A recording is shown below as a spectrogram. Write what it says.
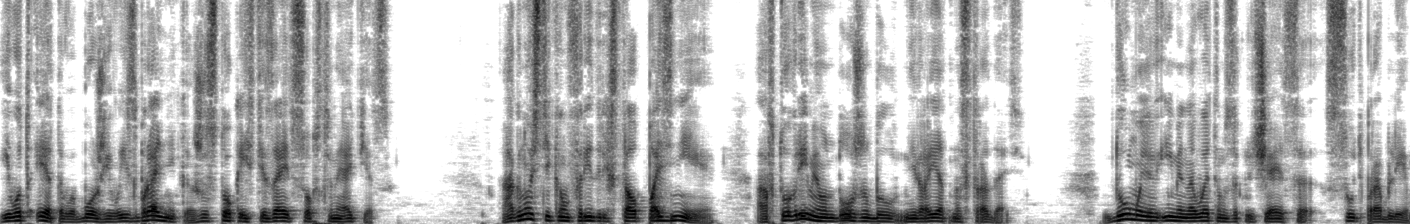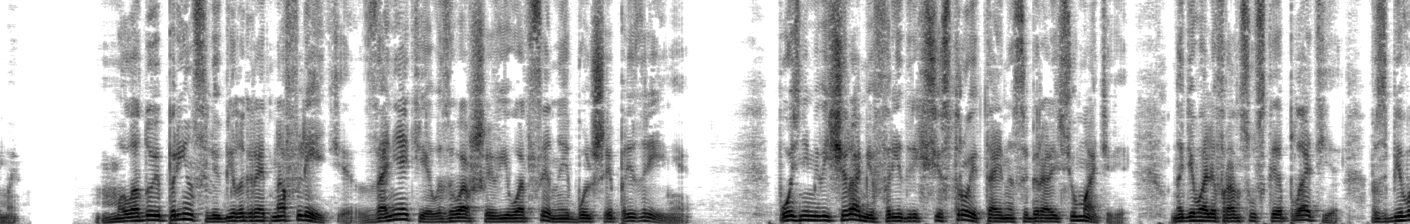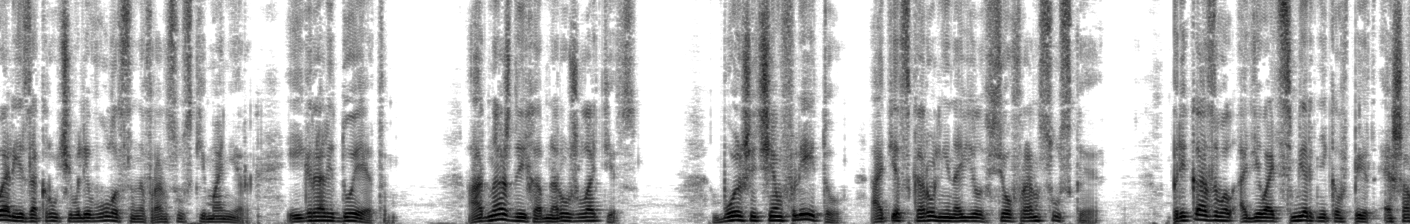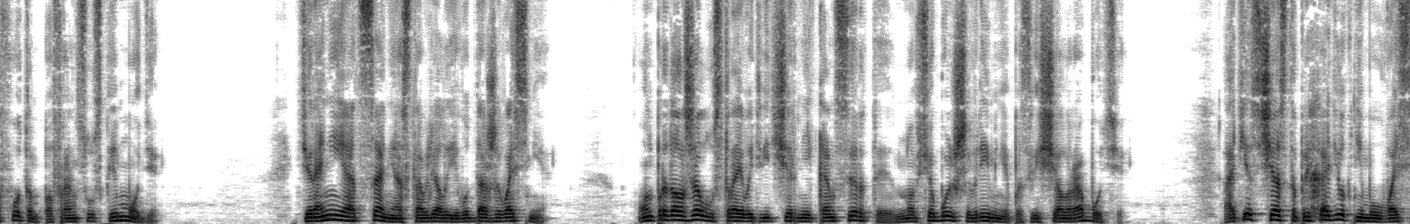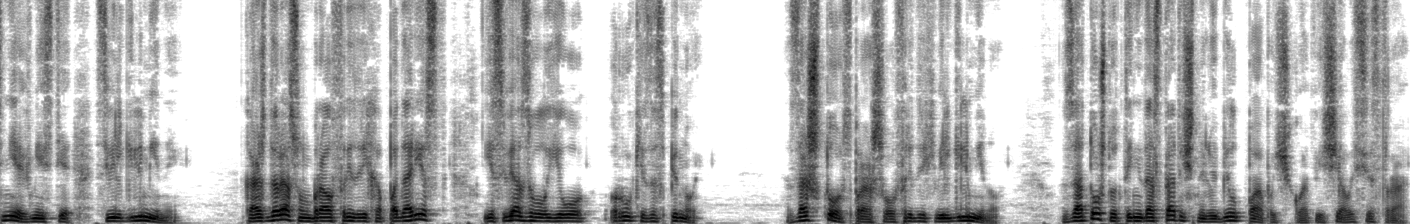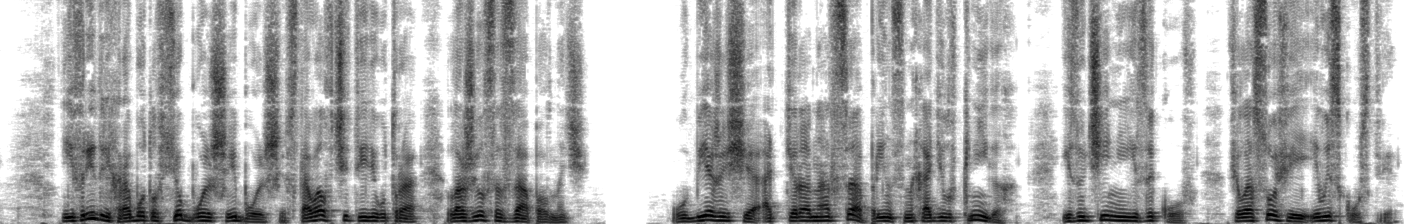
И вот этого божьего избранника жестоко истязает собственный отец. Агностиком Фридрих стал позднее, а в то время он должен был невероятно страдать. Думаю, именно в этом заключается суть проблемы. Молодой принц любил играть на флейте, занятие, вызывавшее в его отце наибольшее презрение. Поздними вечерами Фридрих с сестрой тайно собирались у матери, надевали французское платье, взбивали и закручивали волосы на французский манер и играли дуэтом. Однажды их обнаружил отец. Больше, чем флейту, отец-король ненавидел все французское. Приказывал одевать смертников перед эшафотом по французской моде. Тирания отца не оставляла его даже во сне. Он продолжал устраивать вечерние концерты, но все больше времени посвящал работе. Отец часто приходил к нему во сне вместе с Вильгельминой. Каждый раз он брал Фридриха под арест и связывал его руки за спиной. «За что?» – спрашивал Фридрих Вильгельмину. «За то, что ты недостаточно любил папочку», – отвечала сестра. И Фридрих работал все больше и больше, вставал в 4 утра, ложился за полночь. Убежище от тирана отца принц находил в книгах, изучении языков, философии и в искусстве.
